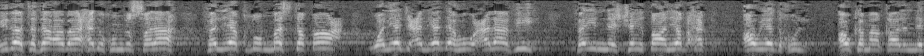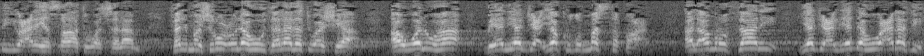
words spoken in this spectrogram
إذا تثاءب أحدكم في الصلاة فليكظم ما استطاع وليجعل يده على فيه فإن الشيطان يضحك أو يدخل أو كما قال النبي عليه الصلاة والسلام فالمشروع له ثلاثة أشياء. أولها بأن يجعل يكظم ما استطاع. الأمر الثاني يجعل يده على فيه.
